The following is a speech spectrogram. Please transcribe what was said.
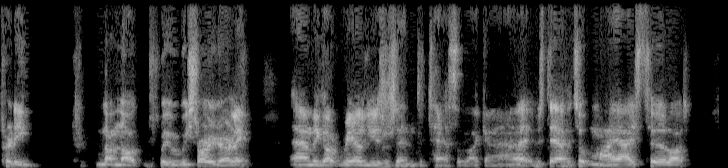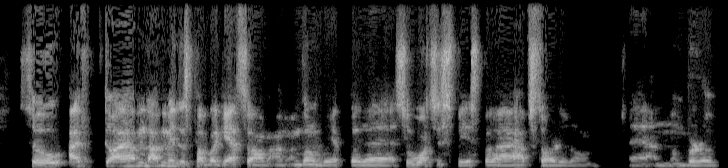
pretty, not, not, we, we started early and we got real users in to test it. Like, uh, and it was definitely, it's opened my eyes to a lot. So I've I haven't, I haven't made this public yet, so I'm, I'm, I'm going to wait. But uh, so watch the space. But I have started on uh, a number of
